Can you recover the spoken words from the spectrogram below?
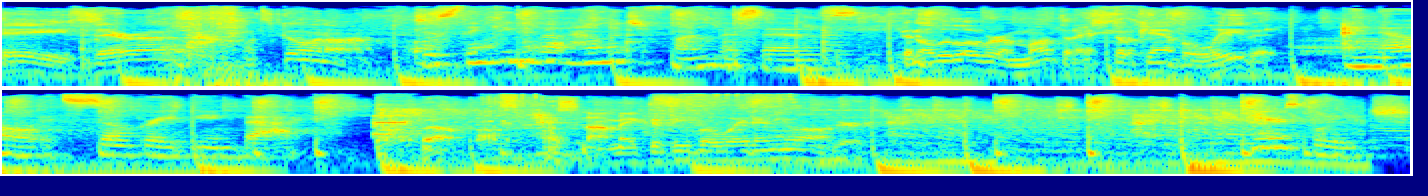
Hey, SARA, what's going on? Just thinking about how much fun this is. Been a little over a month and I still can't believe it. I know, it's so great being back. Well, let's not make the people wait any longer. Here's Bleach.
